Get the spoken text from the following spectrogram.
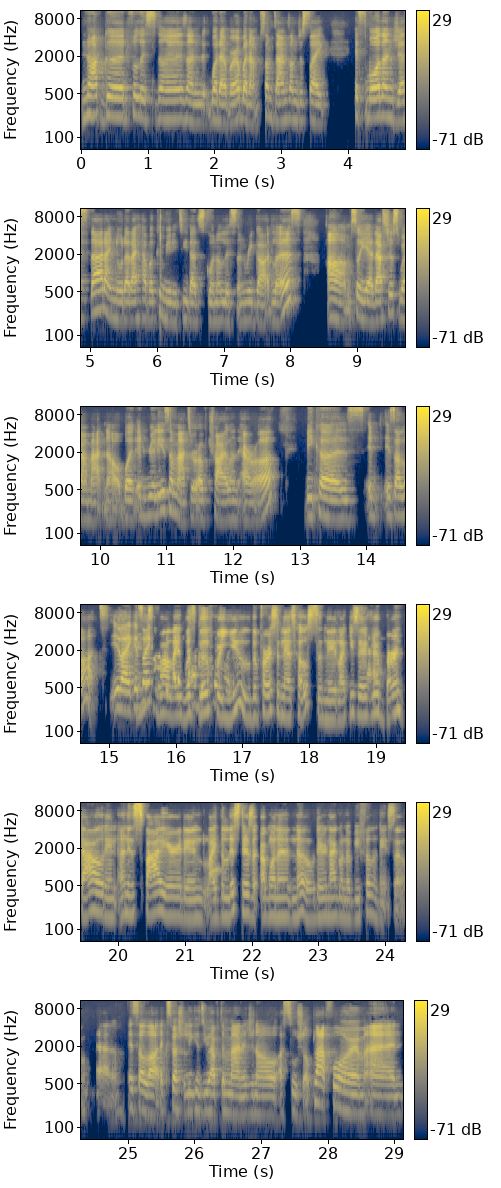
not good for listeners and whatever. But I'm, sometimes I'm just like, it's more than just that. I know that I have a community that's going to listen regardless. Um, so yeah, that's just where I'm at now. But it really is a matter of trial and error because it is a lot. Like it's, it's like about like what's good for you, the person that's hosting it. Like you said, yeah. if you're burnt out and uninspired, and like the listeners are gonna know, they're not gonna be feeling it. So yeah, it's a lot, especially because you have to manage now a social platform and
